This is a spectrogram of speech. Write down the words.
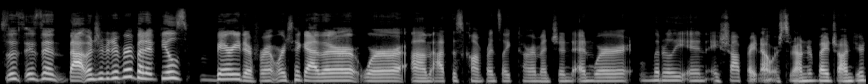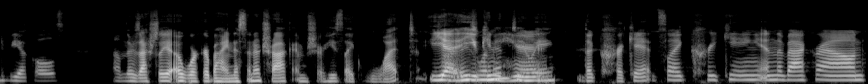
So this isn't that much of a different, but it feels very different. We're together. We're um, at this conference, like Tara mentioned, and we're literally in a shop right now. We're surrounded by John Deere vehicles. Um, there's actually a worker behind us in a truck. I'm sure he's like, "What? Yeah, you can hear doing? The crickets like creaking in the background.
